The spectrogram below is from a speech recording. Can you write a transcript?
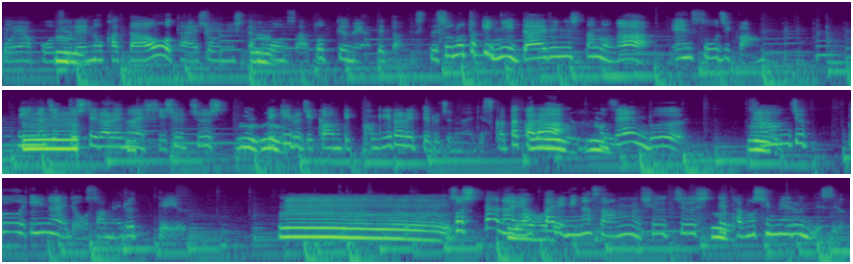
親子連れの方を対象にしたコンサートっていうのをやってたんです。でその時に大事にしたのが演奏時間。みんなじっとしてられないし集中しできる時間って限られてるじゃないですか。だから、もう全部うん30分以内で収めるっていう。うーん。そしたらやっぱり皆さん集中して楽しめるんですよね。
